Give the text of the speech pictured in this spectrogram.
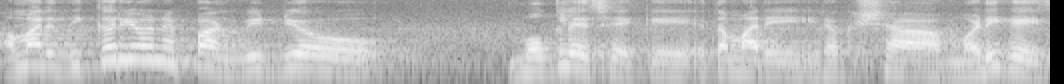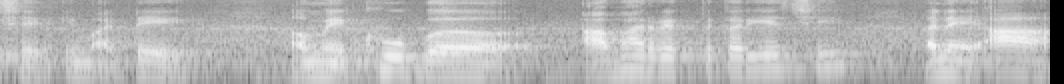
અમારી દીકરીઓને પણ વીડિયો મોકલે છે કે તમારી રક્ષા મળી ગઈ છે, એ માટે અમે ખૂબ આભાર વ્યક્ત કરીએ છીએ. અને આ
